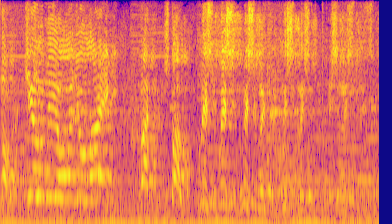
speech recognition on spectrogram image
No, kill me all you like. But stop. Listen, listen, listen, listen, listen, listen, listen, listen. listen.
